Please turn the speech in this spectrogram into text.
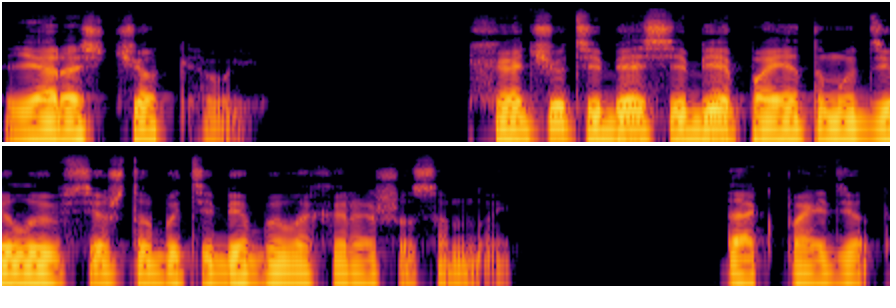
«Я расчетливый. Хочу тебя себе, поэтому делаю все, чтобы тебе было хорошо со мной. Так пойдет?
